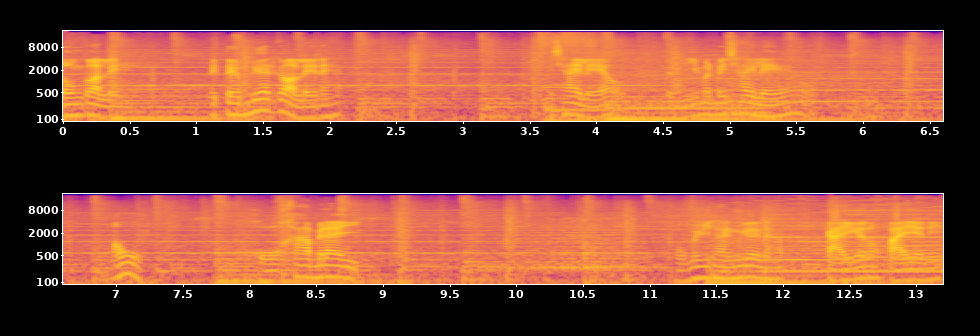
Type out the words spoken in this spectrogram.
ลงก่อนเลย ไปเติมเลือดก่อนเลยนะฮะ ไม่ใช่แล้วเดี๋ยวนี้มันไม่ใช่แล้ว เอ้าโหข้ามไม่ได้ผมไม่มีทางเลือกนะครับ ไกลก็ต้องไปอันนี้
